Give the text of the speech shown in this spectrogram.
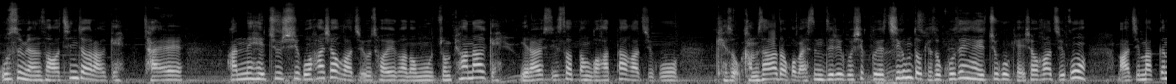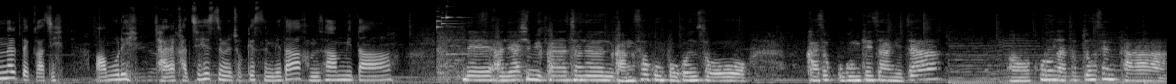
웃으면서 친절하게 잘 안내해 주시고 하셔가지고 저희가 너무 좀 편하게 일할 수 있었던 것 같아가지고 계속 감사하다고 말씀드리고 싶고요. 지금도 계속 고생해 주고 계셔가지고 마지막 끝날 때까지 마무리 잘 같이 했으면 좋겠습니다. 감사합니다. 네, 안녕하십니까. 저는 강서구 보건소 가족보건계장이자 어, 코로나 접종센터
